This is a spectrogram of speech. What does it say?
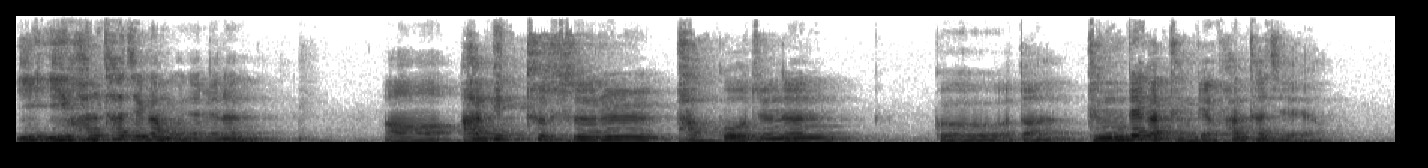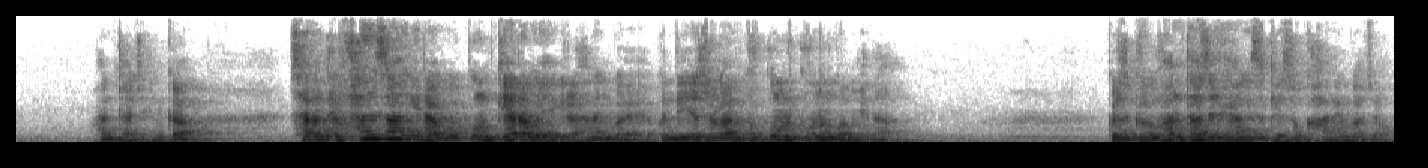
이, 이 환타지가 뭐냐면은 어, 아비투스를 바꿔주는 그 어떤 등대 같은 게 환타지예요. 환타지. 그러니까 사람들이 환상이라고 꿈 깨라고 얘기를 하는 거예요. 근데 예술가는 그 꿈을 꾸는 겁니다. 그래서 그 환타지를 향해서 계속 가는 거죠.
